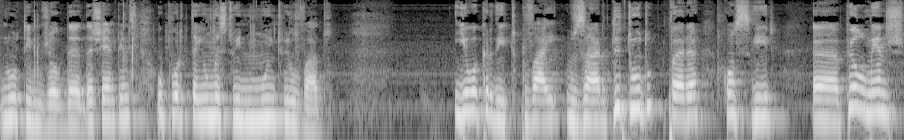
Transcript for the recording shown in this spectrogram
no último jogo da, da Champions, o Porto tem um masculino muito elevado. E eu acredito que vai usar de tudo para conseguir, uh, pelo menos,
